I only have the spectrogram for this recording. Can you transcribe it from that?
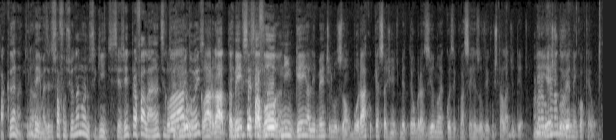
Bacana, tudo não. bem, mas ele só funciona no ano seguinte. Se a gente, para falar antes claro, de 2002... Claro, claro. Também, por favor, ninguém alimente ilusão. O buraco que essa gente meteu o Brasil não é coisa que vai se resolver com estalar de dedo. Agora, nem este governo, nem qualquer outro.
